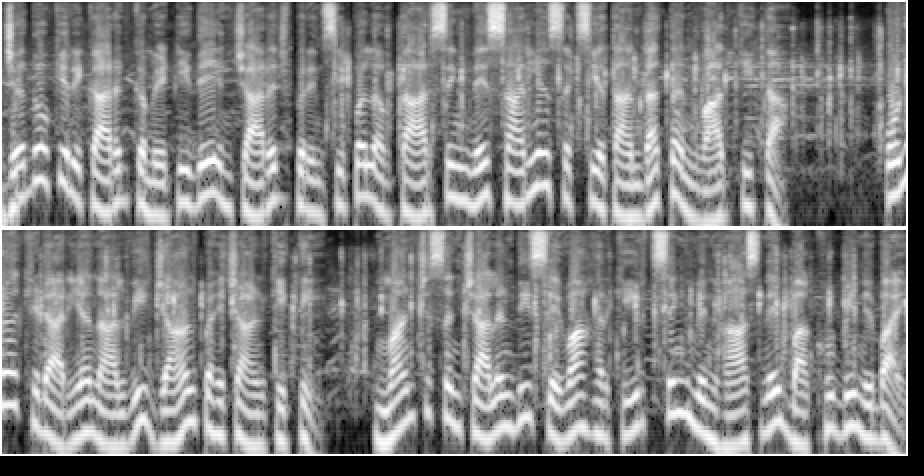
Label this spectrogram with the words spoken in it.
ਜਦੋਂ ਕਿ ਰਿਕਾਰਡ ਕਮੇਟੀ ਦੇ ਇੰਚਾਰਜ ਪ੍ਰਿੰਸੀਪਲ ਅਵਤਾਰ ਸਿੰਘ ਨੇ ਸਾਰੀਆਂ ਸ਼ਖਸੀਅਤਾਂ ਦਾ ਧੰਨਵਾਦ ਕੀਤਾ। ਉਹਨਾਂ ਖਿਡਾਰੀਆਂ ਨਾਲ ਵੀ ਜਾਣ ਪਹਿਚਾਣ ਕੀਤੀ। ਮੰਚ ਸੰਚਾਲਨ ਦੀ ਸੇਵਾ ਹਰਕੀਰਤ ਸਿੰਘ ਮਿਨਹਾਸ ਨੇ ਬਾਖੂਬੀ ਨਿਭਾਈ।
